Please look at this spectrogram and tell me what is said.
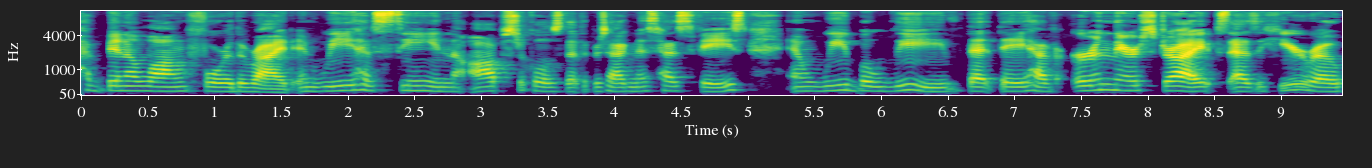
have been along for the ride and we have seen the obstacles that the protagonist has faced and we believe that they have earned their stripes as a hero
